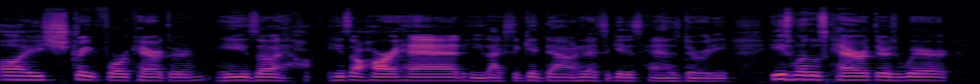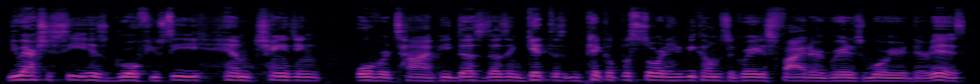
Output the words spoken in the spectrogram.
a straightforward character. He's a he's a hard head. He likes to get down. He likes to get his hands dirty. He's one of those characters where you actually see his growth. You see him changing over time. He does doesn't get to pick up a sword and he becomes the greatest fighter, greatest warrior there is.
